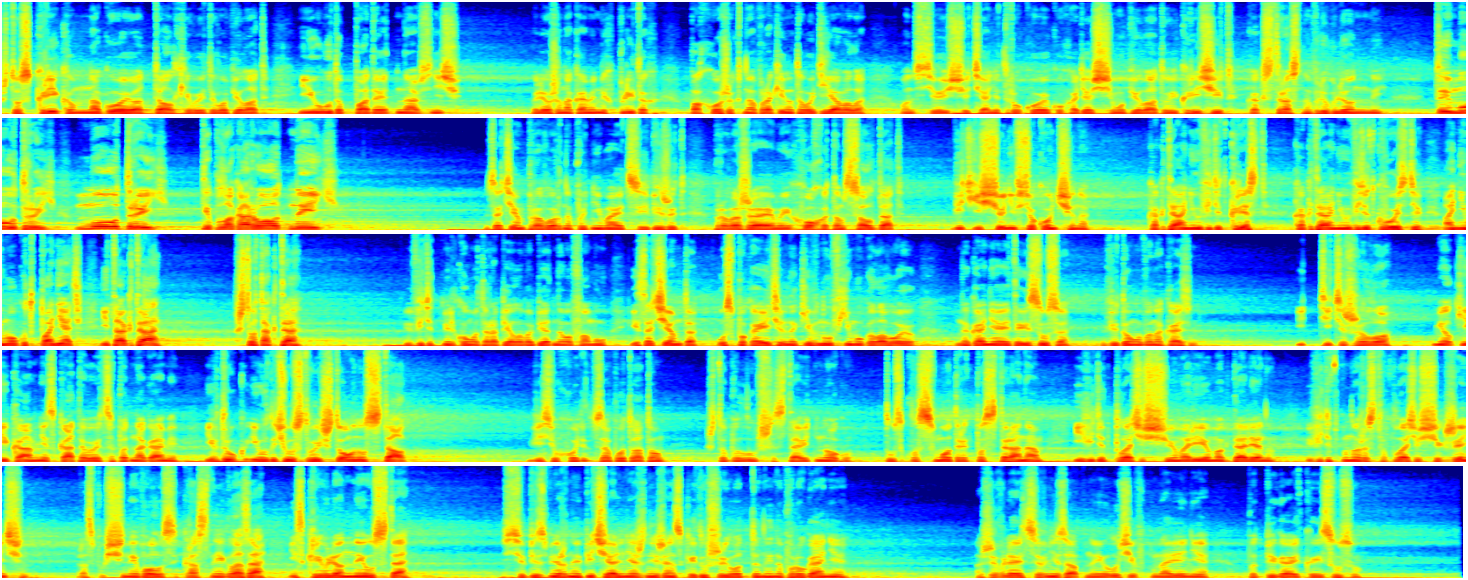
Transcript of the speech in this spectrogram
что с криком ногою отталкивает его Пилат, и Иуда падает навзничь. Лежа на каменных плитах, похожих на опрокинутого дьявола, он все еще тянет рукой к уходящему Пилату и кричит, как страстно влюбленный. «Ты мудрый, мудрый! Ты благородный!» Затем проворно поднимается и бежит, провожаемый хохотом солдат. Ведь еще не все кончено. Когда они увидят крест, когда они увидят гвозди, они могут понять. И тогда... Что тогда? Видит мельком оторопелого бедного Фому и зачем-то, успокоительно кивнув ему головою, нагоняет Иисуса, ведомого на казнь. Идти тяжело, мелкие камни скатываются под ногами, и вдруг Иуда чувствует, что он устал. Весь уходит в заботу о том, чтобы лучше ставить ногу, тускло смотрит по сторонам и видит плачущую Марию Магдалену, видит множество плачущих женщин, распущенные волосы, красные глаза, искривленные уста. Всю безмерную печаль нежной женской души, отданной на поругание. Оживляется внезапно и, улучив мгновение, подбегает к Иисусу.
